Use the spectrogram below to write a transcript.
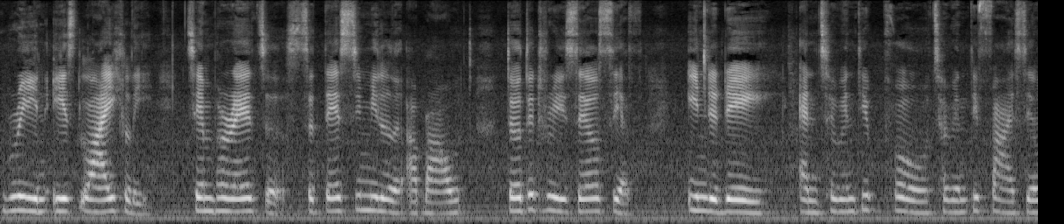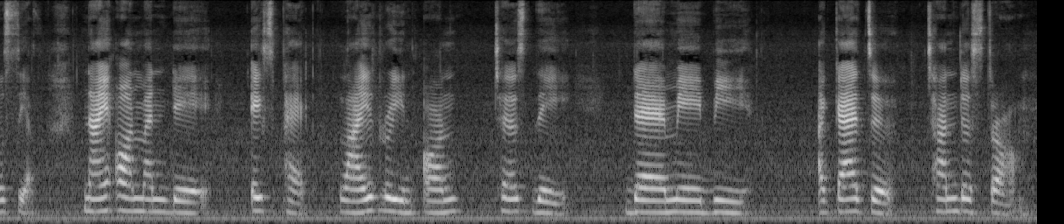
rain is likely. Temperature stay similar about 33 Celsius in the day and 24 25 Celsius. Night on Monday, expect light rain on Thursday. There may be a gather thunderstorm.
